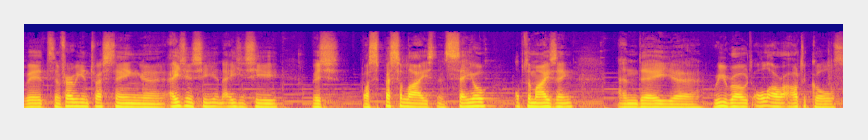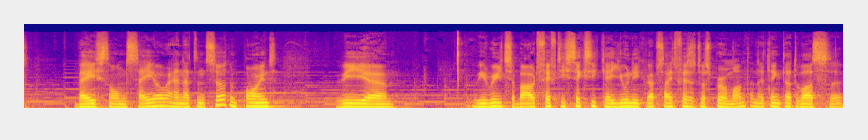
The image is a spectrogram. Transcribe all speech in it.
with a very interesting uh, agency, an agency which was specialized in SEO optimizing, and they uh, rewrote all our articles based on SEO. And at a certain point, we uh, we reached about 50, 60k unique website visitors per month, and I think that was uh,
